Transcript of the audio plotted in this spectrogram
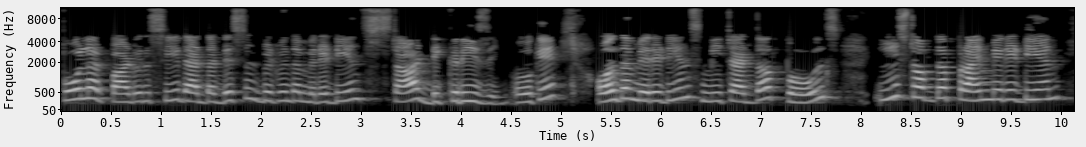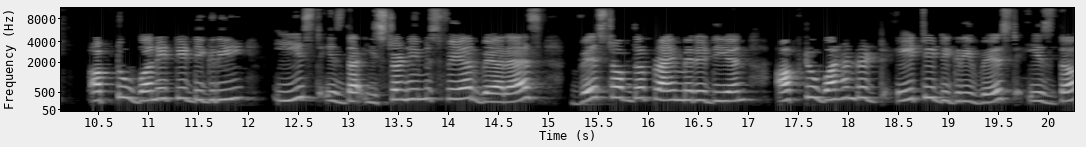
polar part we'll see that the distance between the meridians start decreasing okay? All the meridians meet at the poles. East of the prime meridian up to 180 degree east is the eastern hemisphere whereas west of the prime meridian up to 180 degree west is the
